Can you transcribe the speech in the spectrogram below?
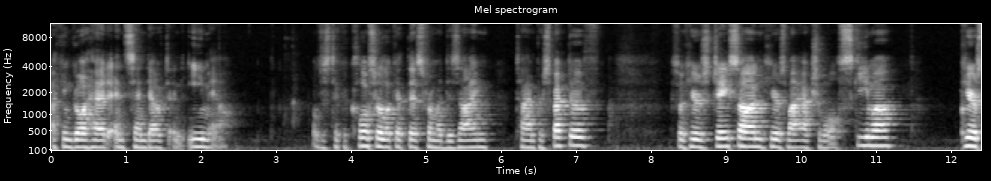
I can go ahead and send out an email. We'll just take a closer look at this from a design time perspective. So here's JSON, here's my actual schema. Here's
